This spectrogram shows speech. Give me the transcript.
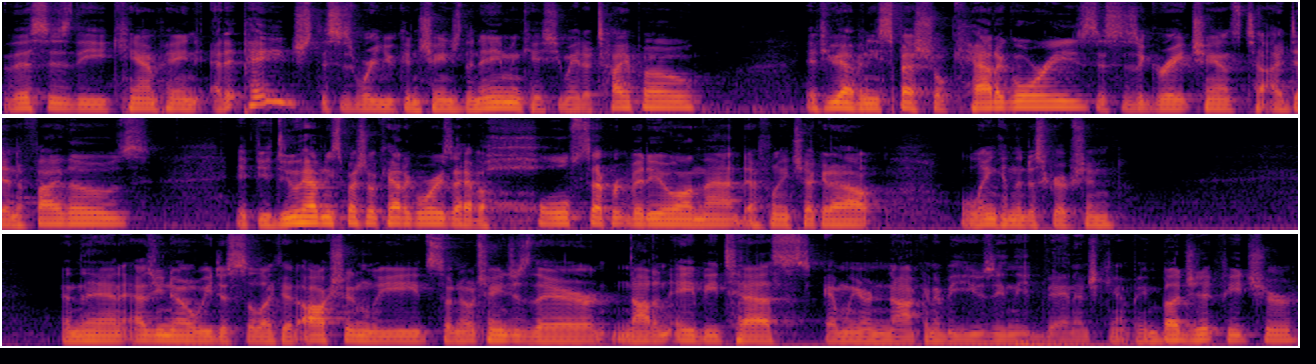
This is the campaign edit page. This is where you can change the name in case you made a typo. If you have any special categories, this is a great chance to identify those. If you do have any special categories, I have a whole separate video on that. Definitely check it out. Link in the description. And then, as you know, we just selected auction leads, so no changes there, not an A-B test, and we are not gonna be using the Advantage campaign budget feature.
